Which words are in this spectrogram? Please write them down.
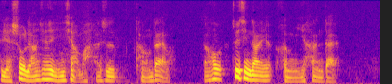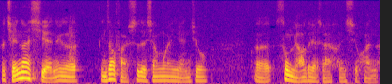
也受梁先生影响吧，还是唐代嘛。然后最近当然也很迷汉代。那前一段写那个营造法师的相关研究，呃，宋辽的也是还很喜欢的。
